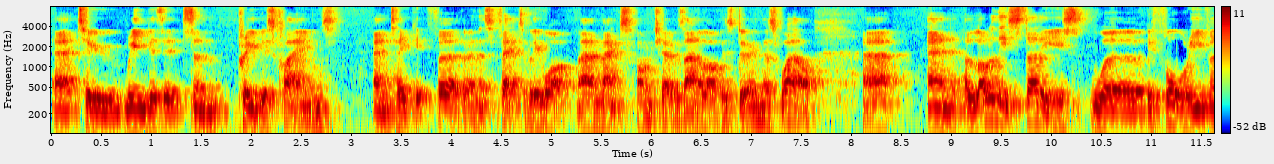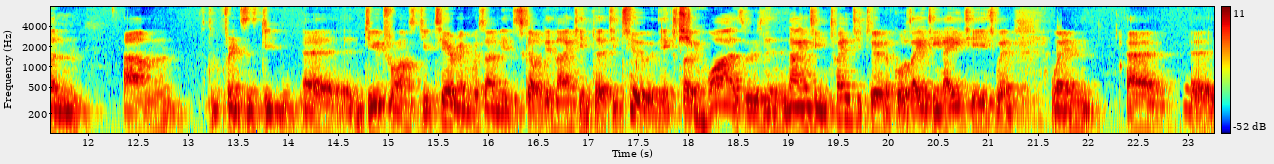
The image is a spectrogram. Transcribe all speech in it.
uh, to revisit some previous claims and take it further, and that's effectively what uh, Max Fomitchev-Zamilov is doing as well. Uh, and a lot of these studies were before even um, for instance, uh, deuterons, deuterium was only discovered in 1932, and the exploding wires was in 1922, and of course 1880s when when uh, uh,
